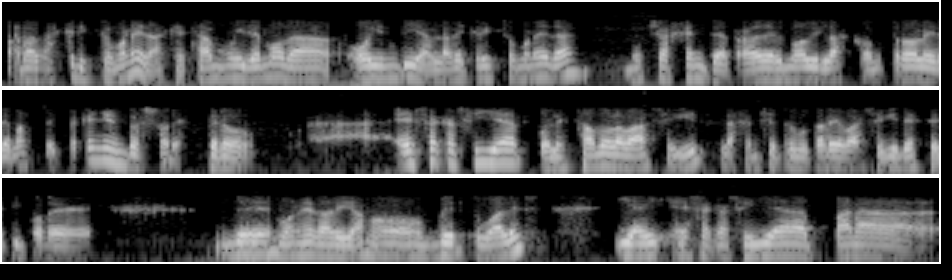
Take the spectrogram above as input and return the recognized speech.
para las criptomonedas, que está muy de moda hoy en día hablar de criptomonedas. Mucha gente a través del móvil las controla y demás, pequeños inversores, pero ah, esa casilla, pues el Estado la va a seguir, la agencia tributaria va a seguir este tipo de, de monedas, digamos, virtuales, y hay esa casilla para,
